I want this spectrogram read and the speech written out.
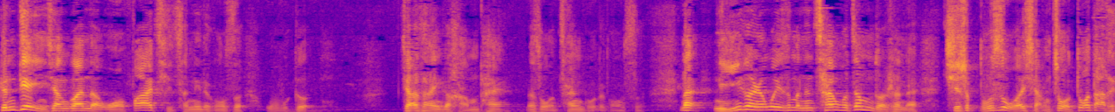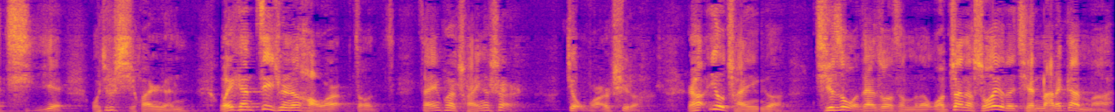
跟电影相关的，我发起成立的公司五个，加上一个航拍，那是我参股的公司。那你一个人为什么能掺和这么多事呢？其实不是我想做多大的企业，我就是喜欢人。我一看这群人好玩，走，咱一块传一个事儿，就玩去了。然后又传一个，其实我在做什么呢？我赚的所有的钱拿来干嘛？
